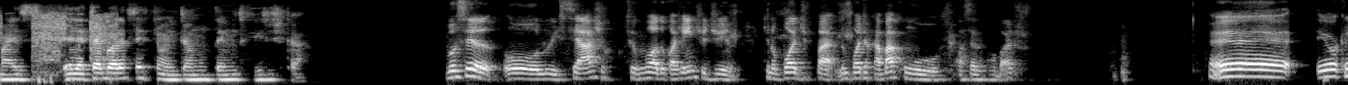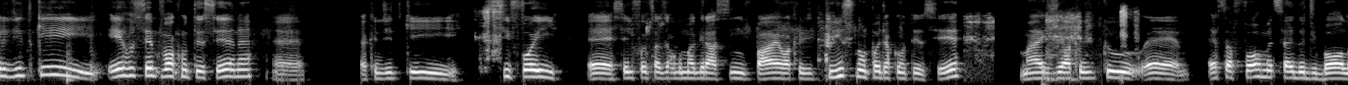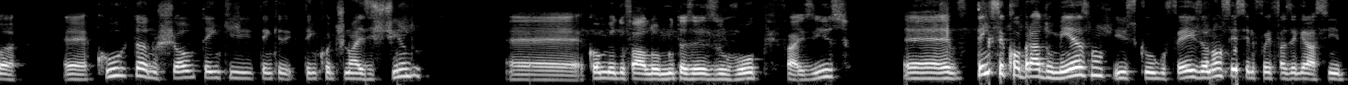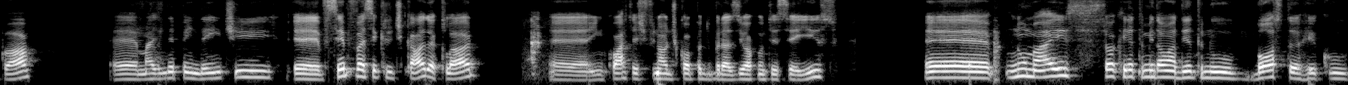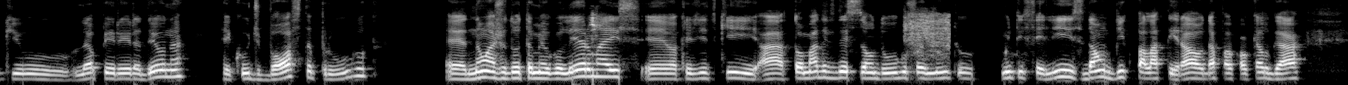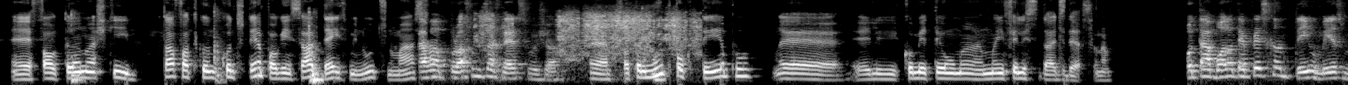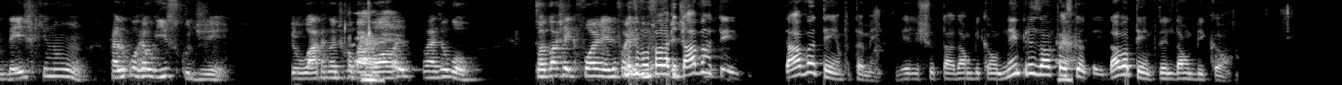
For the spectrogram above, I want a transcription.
mas ele até agora acertou, então não tem muito o que criticar. Você, ô Luiz, você acha, você concorda com a gente de que não pode, não pode acabar com, o, com a saída por baixo? É, eu acredito que erros sempre vão acontecer, né? É, acredito que se foi é, se ele for fazer alguma gracinha em pá, eu acredito que isso não pode acontecer. Mas eu acredito que é, essa forma de saída de bola é, curta no show tem que, tem que, tem que continuar existindo. É, como o Edu falou, muitas vezes o Volpe faz isso. É, tem que ser cobrado mesmo, isso que o Hugo fez. Eu não sei se ele foi fazer gracinha e pá, é, mas independente, é, sempre vai ser criticado, é claro. É, em quartas de final de Copa do Brasil acontecer isso. É, no mais, só queria também dar uma dentro no bosta recuo que o Léo Pereira deu, né? Recuo de bosta pro Hugo. É, não ajudou também o goleiro, mas é, eu acredito que a tomada de decisão do Hugo foi muito, muito infeliz. Dá um bico para lateral, dá para qualquer lugar. É, faltando, acho que. Tava faltando quanto tempo? Alguém sabe? 10 minutos no máximo? Tava próximo dos acréscimos já. É, faltando muito pouco tempo. É, ele cometeu uma, uma infelicidade dessa, né? botar a bola até para escanteio mesmo, desde que não. para não correr o risco de, o atacante roubar a bola e fazer o gol. Só que eu achei que foi. Ele foi Mas eu vou falar que dava tempo. Dava tempo também dele chutar, dar um bicão. Nem precisava para é. escanteio. Dava tempo dele dar um bicão.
